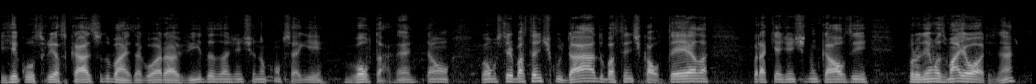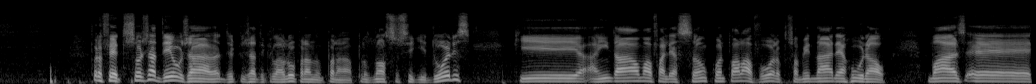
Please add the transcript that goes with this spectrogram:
e reconstruir as casas e tudo mais. Agora, vidas a gente não consegue voltar, né? Então, vamos ter bastante cuidado, bastante cautela, para que a gente não cause problemas maiores, né? Prefeito, o senhor já deu, já, já declarou para, para os nossos seguidores que ainda há uma avaliação quanto à lavoura, principalmente na área rural. Mas é,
